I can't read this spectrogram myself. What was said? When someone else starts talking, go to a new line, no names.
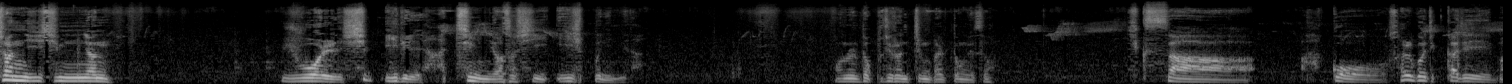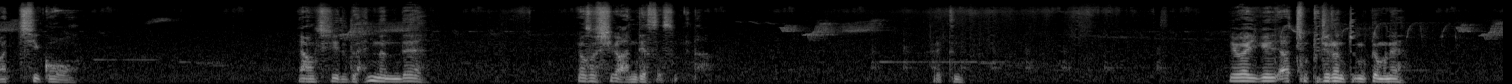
2020년 6월 11일 아침 6시 20분입니다. 오늘도 부지런증 발동해서 식사하고 설거지까지 마치고 양치질도 했는데 6시가 안 됐었습니다. 하여튼 얘가 이게 아침 부지런증 때문에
